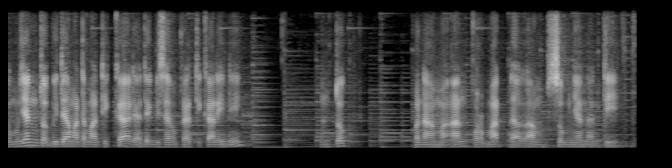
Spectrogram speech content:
Kemudian untuk bidang matematika, adik-adik bisa memperhatikan ini untuk penamaan format dalam sumnya nanti.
